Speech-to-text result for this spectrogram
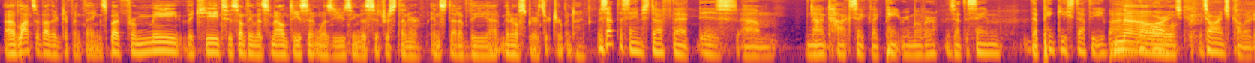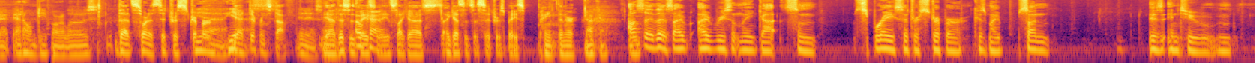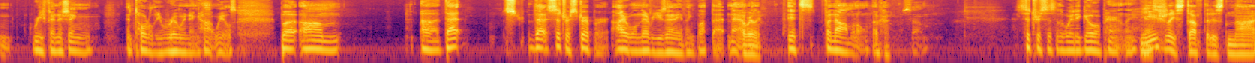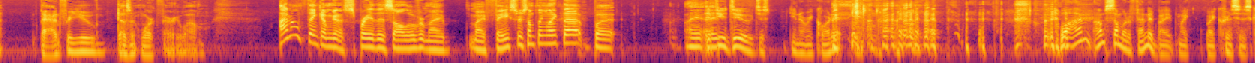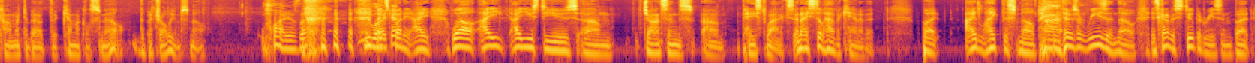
uh, lots of other different things. But for me, the key to something that smelled decent was using the citrus thinner instead of the uh, mineral spirits or turpentine. Is that the same stuff that is um, non toxic, like paint remover? Is that the same, the pinky stuff that you buy? No. Orange. It's orange colored at, at Home Depot or Lowe's. that sort of citrus stripper. Yeah, yeah, different stuff. It is, Yeah, okay. this is Okay. basically it's like a I guess it's a citrus based paint thinner. Okay. I'll say this: I I recently got some spray citrus stripper because my son is into refinishing and totally ruining Hot Wheels, but um, uh, that str- that citrus stripper, I will never use anything but that now. Oh, really? It's phenomenal. Okay. So, citrus is the way to go. Apparently, Usually stuff that is not bad for you doesn't work very well. I don't think I'm going to spray this all over my my face or something like that, but. I, If I- you do, just you know, record it. well, I'm I'm somewhat offended by by by Chris's comment about the chemical smell, the petroleum smell. Why is that? You like it's it? funny. I well, I I used to use um, Johnson's um, paste wax, and I still have a can of it, but. I like the smell. There's a reason though. It's kind of a stupid reason, but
